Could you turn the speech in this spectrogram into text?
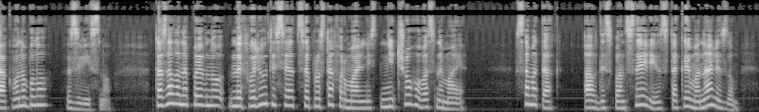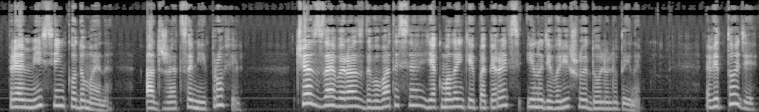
Так воно було, звісно. Казала, напевно, не хвилюйтеся, це проста формальність, нічого вас немає. Саме так, а в диспансері з таким аналізом прямісінько до мене, адже це мій профіль. Час зайвий раз здивуватися, як маленький папірець іноді вирішує долю людини. Відтоді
